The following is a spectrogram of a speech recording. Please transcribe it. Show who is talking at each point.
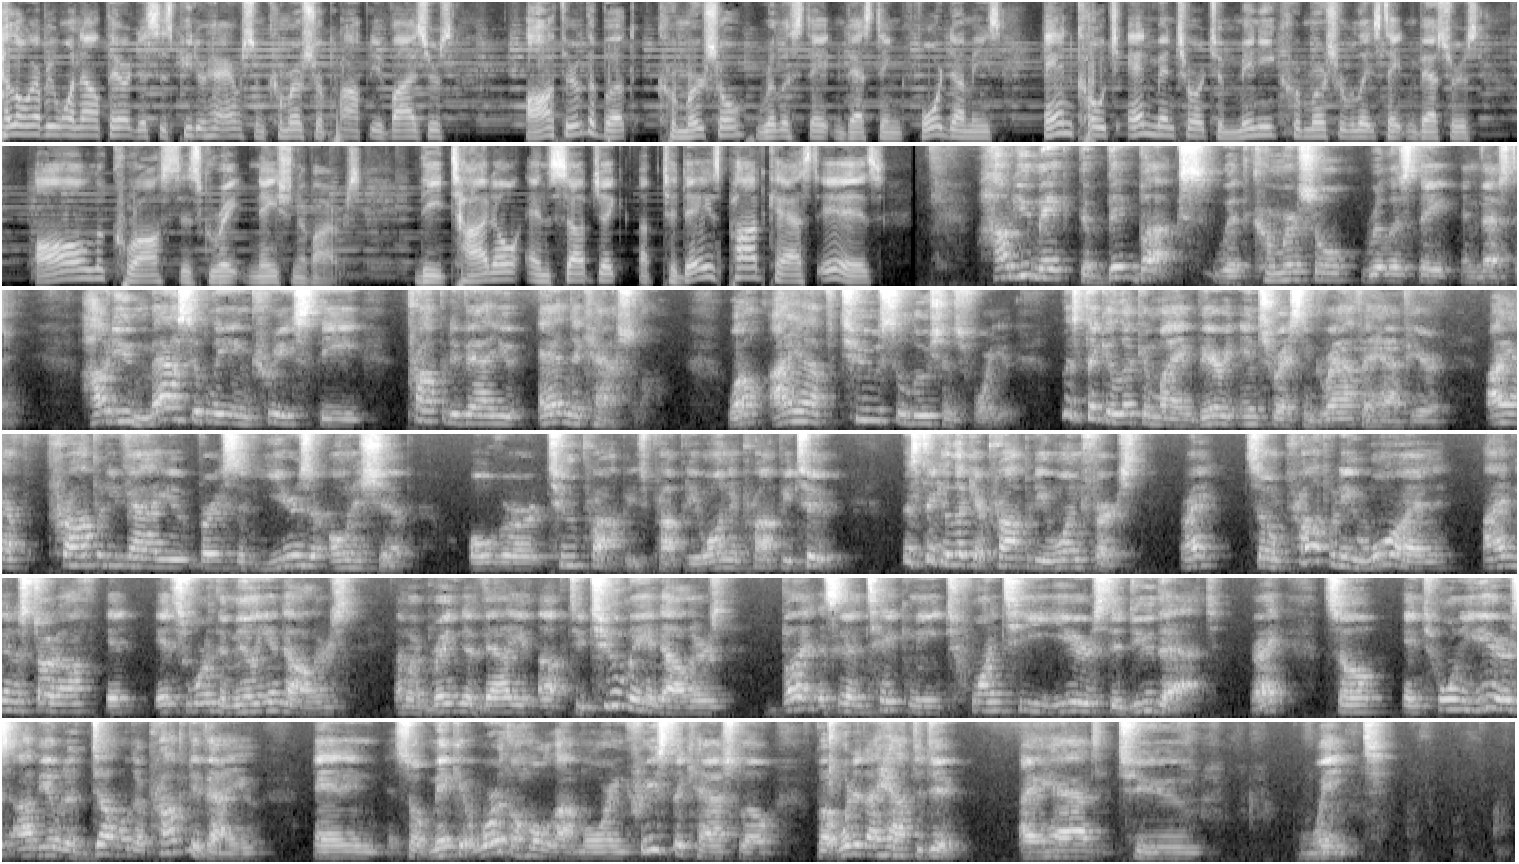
Speaker 1: Hello, everyone out there. This is Peter Harris from Commercial Property Advisors, author of the book Commercial Real Estate Investing for Dummies, and coach and mentor to many commercial real estate investors all across this great nation of ours. The title and subject of today's podcast is How do you make the big bucks with commercial real estate investing? How do you massively increase the property value and the cash flow? Well, I have two solutions for you. Let's take a look at my very interesting graph I have here. I have property value versus years of ownership over two properties, property one and property two. Let's take a look at property one first, right? So in property one, I'm going to start off, it, it's worth a million dollars. I'm going to bring the value up to $2 million, but it's going to take me 20 years to do that, right? So in 20 years, I'll be able to double the property value and so make it worth a whole lot more, increase the cash flow. But what did I have to do? I had to wait.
